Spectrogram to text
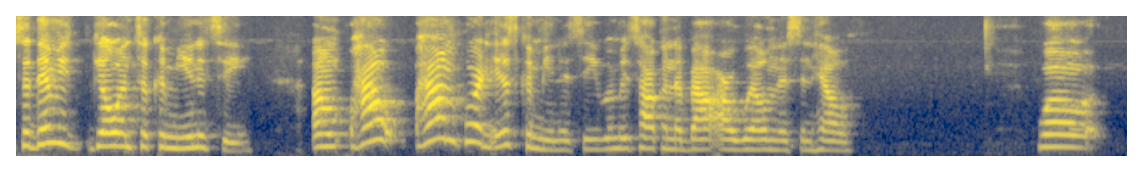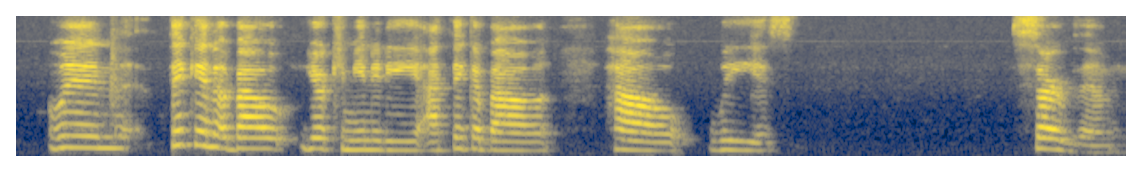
so then we go into community. Um, how how important is community when we're talking about our wellness and health? Well, when thinking about your community, I think about how we serve them,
